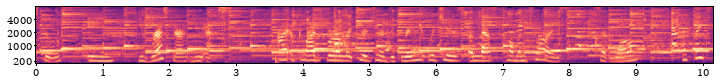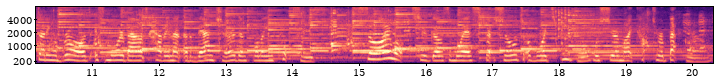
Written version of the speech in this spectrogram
school in Nebraska, U.S. I applied for a literature degree, which is a less common choice, said Wang. I think studying abroad is more about having an adventure than following courses. So I want to go somewhere special to avoid people who share my cultural background.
